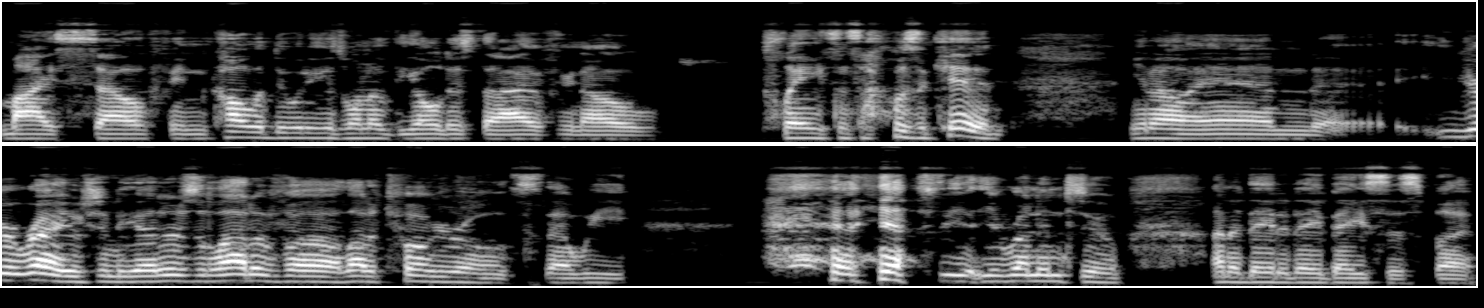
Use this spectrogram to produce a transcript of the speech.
myself, and Call of Duty is one of the oldest that I've you know played since I was a kid. You know, and you're right, Shindia. There's a lot of uh, a lot of twelve year olds that we yes you, you run into on a day to day basis. But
